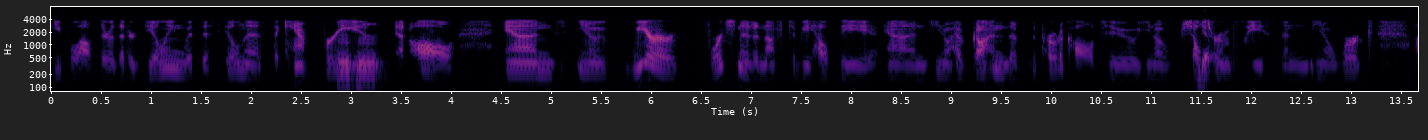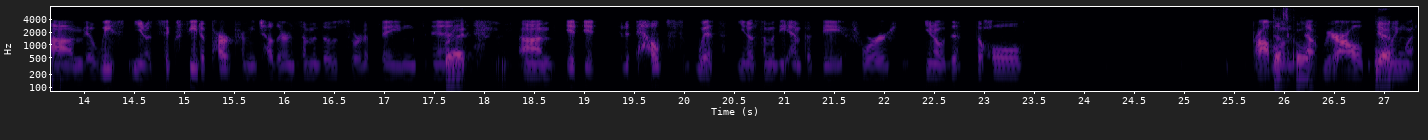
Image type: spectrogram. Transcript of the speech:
people out there that are dealing with this illness that can't breathe mm-hmm. at all. And, you know, we are fortunate enough to be healthy and you know have gotten the, the protocol to you know shelter yep. in place and you know work um, at least you know six feet apart from each other and some of those sort of things and right. um, it, it it helps with you know some of the empathy for you know the the whole problem cool. that we're all dealing yeah. with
